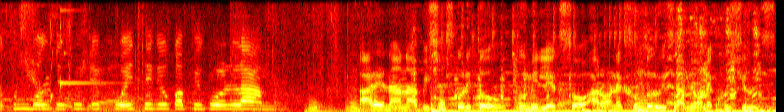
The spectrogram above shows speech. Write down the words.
এখন বলতেছো যে কই থেকে কপি করলাম? আরে না না, বিশ্বাস করি তো, তুমি লেখছো, আর অনেক সুন্দর হয়েছে আমি অনেক খুশি হয়েছি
